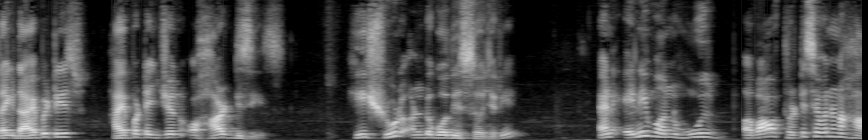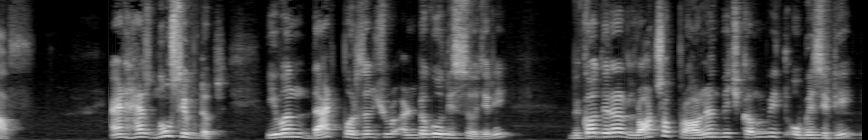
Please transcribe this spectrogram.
like diabetes, hypertension, or heart disease, he should undergo this surgery. And anyone who is above 37 and a half and has no symptoms, even that person should undergo this surgery because there are lots of problems which come with obesity.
